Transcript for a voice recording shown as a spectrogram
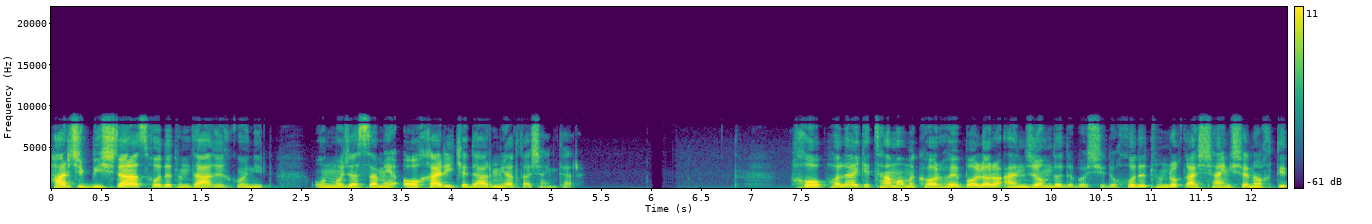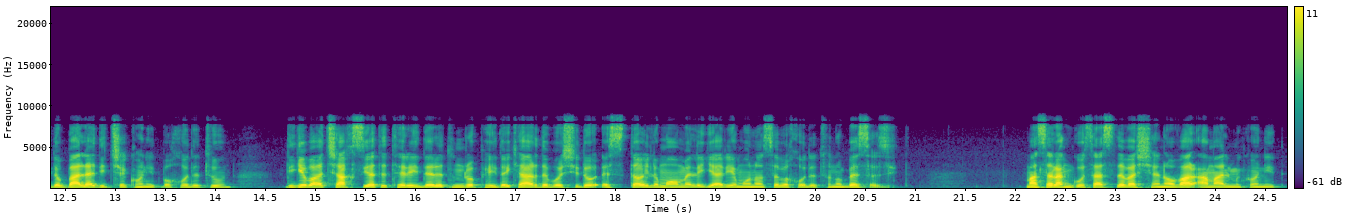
هرچی بیشتر از خودتون تحقیق کنید اون مجسمه آخری که در میاد قشنگتره خب حالا اگه تمام کارهای بالا رو انجام داده باشید و خودتون رو قشنگ شناختید و بلدید چه کنید با خودتون دیگه باید شخصیت تریدرتون رو پیدا کرده باشید و استایل معامله گری مناسب خودتون رو بسازید. مثلا گسسته و شناور عمل می‌کنید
